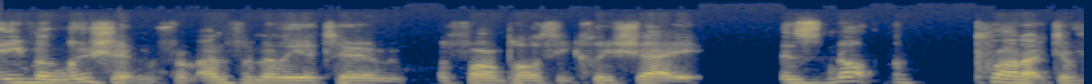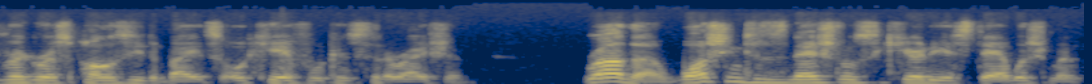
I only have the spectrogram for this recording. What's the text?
evolution from unfamiliar term of foreign policy cliche is not the product of rigorous policy debates or careful consideration. Rather, Washington's national security establishment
